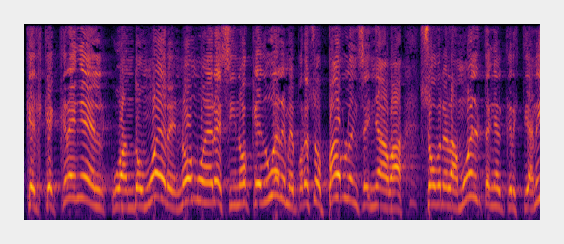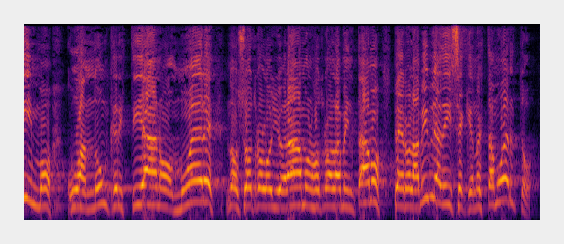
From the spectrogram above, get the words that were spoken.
que el que cree en Él cuando muere no muere, sino que duerme. Por eso Pablo enseñaba sobre la muerte en el cristianismo. Cuando un cristiano muere, nosotros lo lloramos, nosotros lo lamentamos, pero la Biblia dice que no está muerto.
